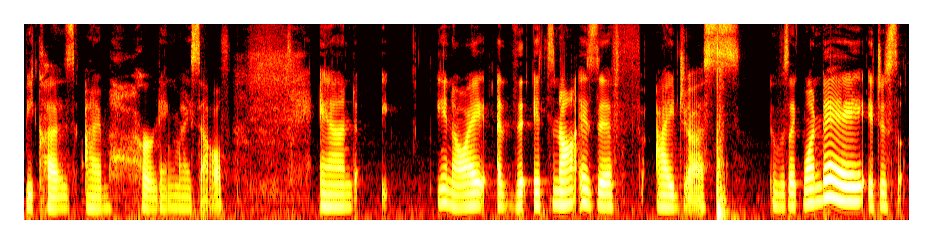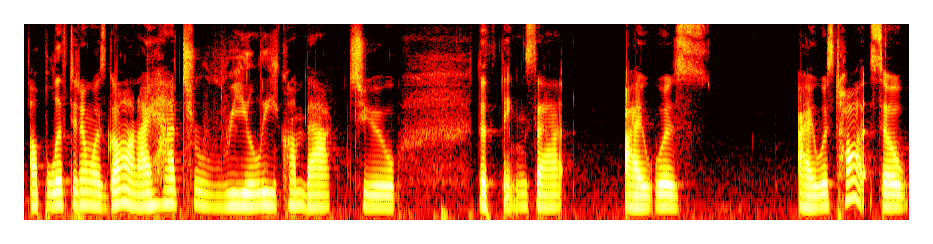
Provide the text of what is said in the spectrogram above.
because I'm hurting myself. And, you know, I, it's not as if I just, it was like one day it just uplifted and was gone. I had to really come back to the things that I was, I was taught. So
